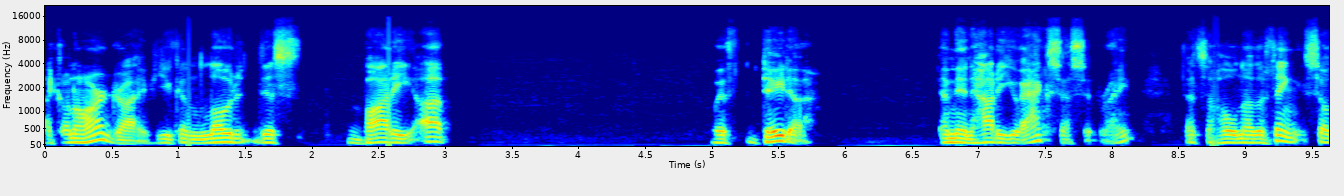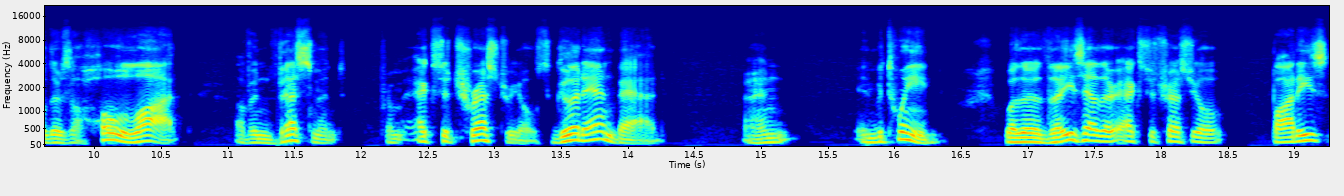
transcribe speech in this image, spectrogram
like on a hard drive. You can load this body up with data. And then how do you access it right that's a whole nother thing. So there's a whole lot of investment from extraterrestrials good and bad and in between. Whether these other extraterrestrial bodies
